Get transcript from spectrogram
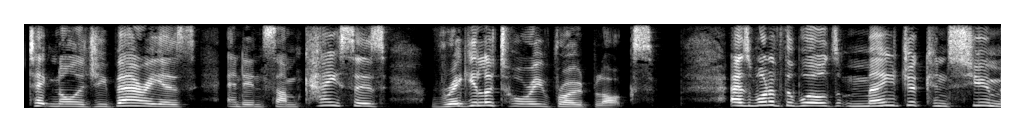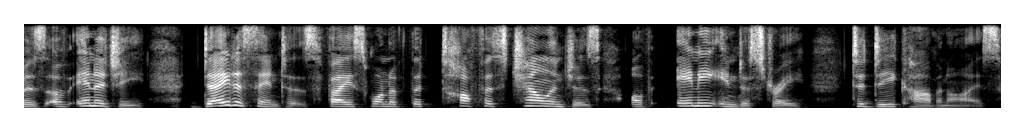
technology barriers, and in some cases, regulatory roadblocks. As one of the world's major consumers of energy, data centres face one of the toughest challenges of any industry to decarbonise.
